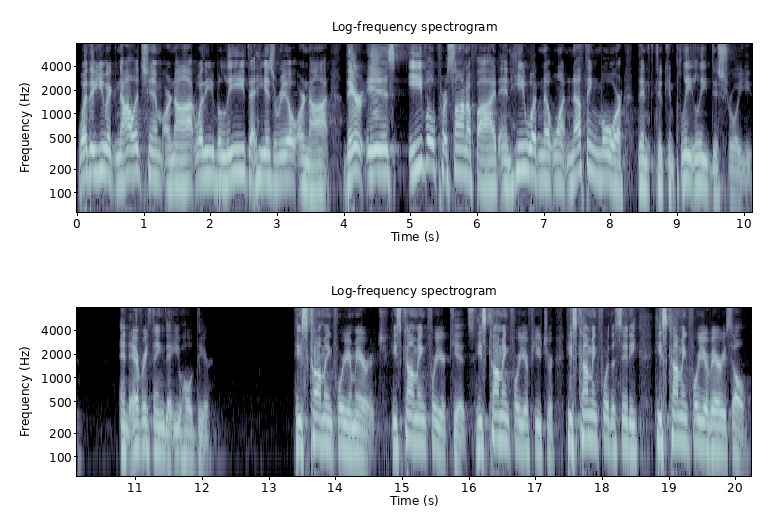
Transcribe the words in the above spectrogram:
Whether you acknowledge him or not, whether you believe that he is real or not, there is evil personified, and he would want nothing more than to completely destroy you and everything that you hold dear. He's coming for your marriage. He's coming for your kids. He's coming for your future. He's coming for the city. He's coming for your very soul.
